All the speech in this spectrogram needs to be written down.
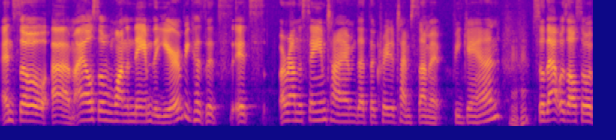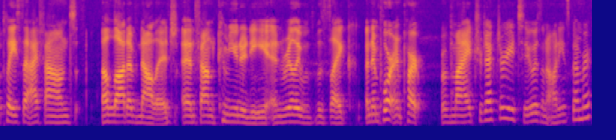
And so um, I also want to name the year because it's it's around the same time that the Creative Time Summit began. Mm-hmm. So that was also a place that I found a lot of knowledge and found community, and really was, like an important part my trajectory too as an audience member.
